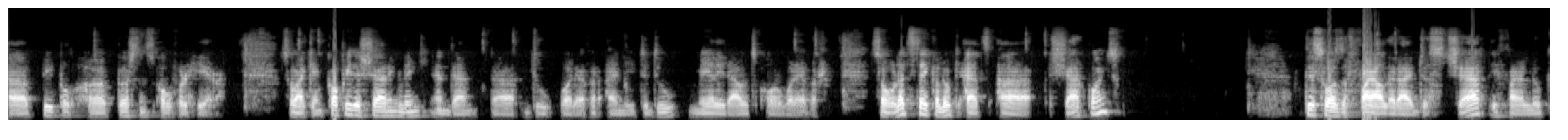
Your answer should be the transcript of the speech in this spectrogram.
uh, people, uh, persons over here. So I can copy the sharing link and then uh, do whatever I need to do, mail it out or whatever. So let's take a look at uh, SharePoint. This was the file that I just shared. If I look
